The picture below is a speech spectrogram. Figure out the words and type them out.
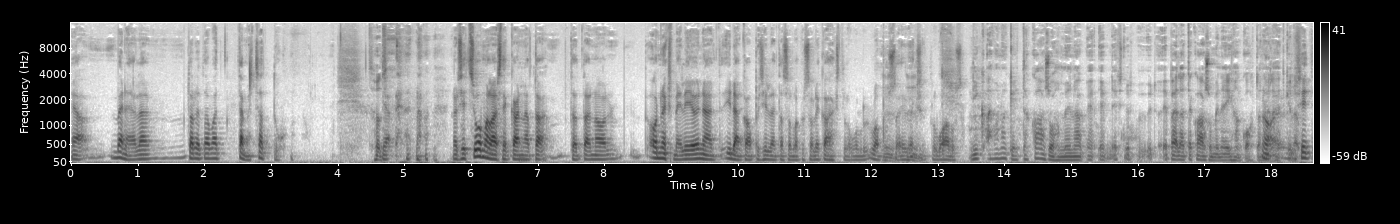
Ja Venäjällä todetaan, että tämmöistä sattuu. Ja, no, no sitten suomalaisten kannalta tota, no, onneksi meillä ei ole enää idänkauppa sillä tasolla, kun se oli 80-luvun lopussa mm, ja 90-luvun mm. alussa. Niin aivan oikein, että kaasuhan mennään, e, e, eikö nyt epäillä, että kaasu menee ihan kohta no, hetkellä? Sit,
